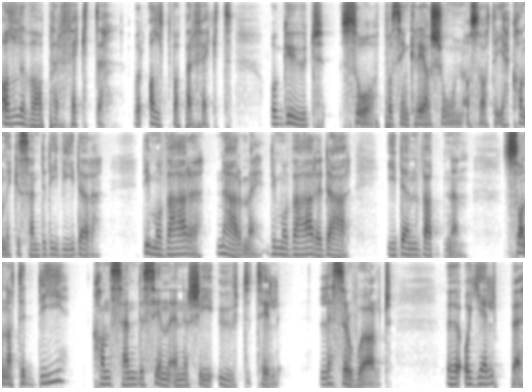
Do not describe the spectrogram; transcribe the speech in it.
alle var perfekte, hvor alt var perfekt. Og Gud så på sin kreasjon og sa at 'jeg kan ikke sende de videre'. De må være nær meg. De må være der, i den verdenen. Sånn at de kan sende sin energi ut til lesser world eh, og hjelpe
